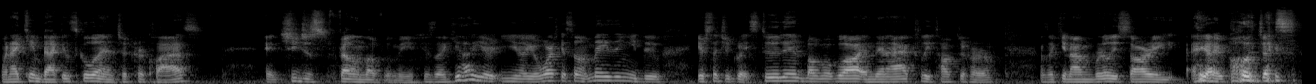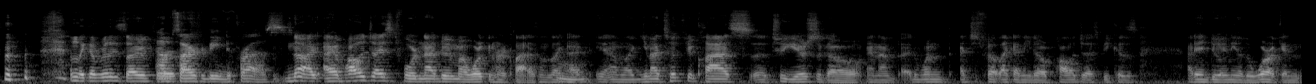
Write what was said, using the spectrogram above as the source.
When I came back in school and took her class, and she just fell in love with me. She's like, "Yeah, your you know your work is so amazing. You do you're such a great student." Blah blah blah. And then I actually talked to her I was like, you know, I'm really sorry. I, I apologize. I'm like, I'm really sorry for. I'm sorry for being depressed. No, I, I apologized for not doing my work in her class. I was like, I, Mhm. yeah, I'm like, you know, I took your class uh, two years ago, and I, I when I just felt like I need to apologize because I didn't do any of the work, and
